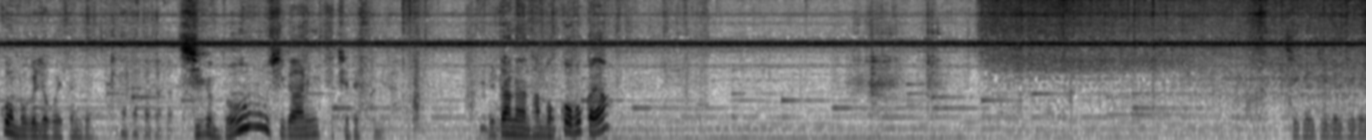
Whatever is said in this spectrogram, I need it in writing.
구워 먹으려고 했던데 지금 너무 시간이 지체됐습니다. 일단은 한번 구워볼까요? 지글지글지글지글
